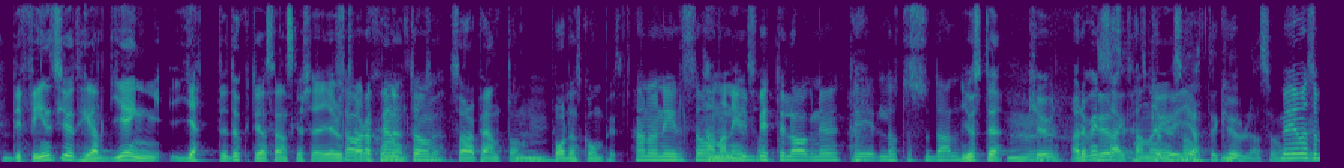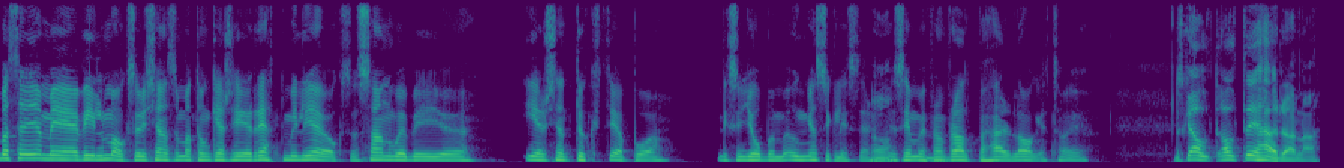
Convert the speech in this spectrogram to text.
Det finns ju ett helt gäng jätteduktiga svenska tjejer och Sara traditionellt Penton. också. Sara Penton, Mm. poddens kompis. Hanna Nilsson, Hanna Nilsson. bytte lag nu till Lotta Sudal. Just det, Mm. kul. Ja, det var inte sagt. ska Hanna bli Nilsson. jättekul. Mm. Alltså. Men jag måste bara säga med Vilma också, det känns som att hon kanske är i rätt miljö också. Sunweb är ju erkänt duktiga på liksom jobba med unga cyklister. Ja. Det ser man ju framförallt på herrlaget. Har ju... Du ska alltid, alltid herrarna.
